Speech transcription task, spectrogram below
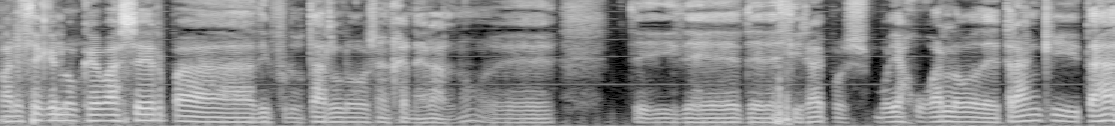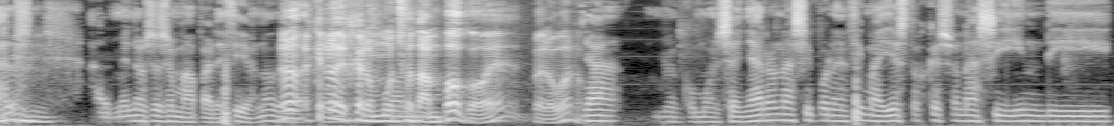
Parece que lo que va a ser para disfrutarlos en general, ¿no? Eh, y de, decir, Ay, pues voy a jugarlo de tranqui y tal. Al menos eso me ha parecido, ¿no? es que no dijeron mucho tampoco, ¿eh? Pero bueno. Ya, como enseñaron así por encima y estos que son así indie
